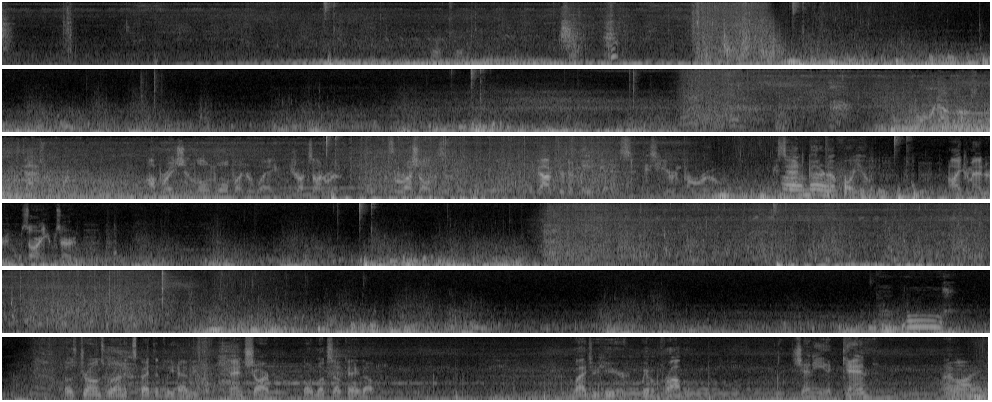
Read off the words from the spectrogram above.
Okay. Forward outpost. Status report. Operation Lone Wolf underway. Trucks en route. What's the rush all of a sudden? Dr. Dominguez is here in Peru. Is Oh, that no. good enough for you? Aye, Commander. Sorry, sir. Ooh. Those drones were unexpectedly heavy and sharp. Boat looks okay, though. I'm glad you're here. We have a problem. Jenny again? I'm on it.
